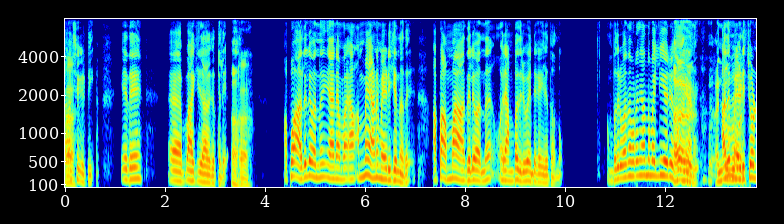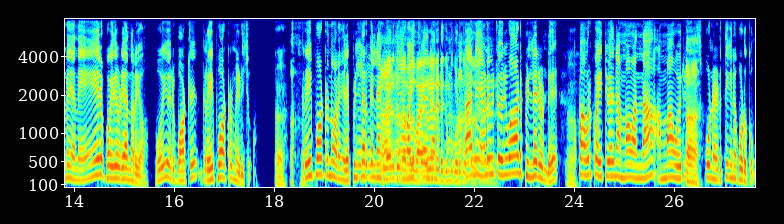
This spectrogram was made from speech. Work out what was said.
കാശ് കിട്ടി. ഏത്? ബാക്കി ജാതകത്തിൽ. അപ്പോൾ അതിൽ വന്ന് ഞാൻ അമ്മ അമ്മയാണ് മേടിക്കുന്നത്. അപ്പോൾ അമ്മ അതിൽ വന്ന് ഒരു അമ്പത് രൂപ എന്റെ കയ്യിൽ തന്നു. അമ്പത് രൂപ എന്ന് പറഞ്ഞാൽ അന്ന് വലിയൊരു അതെ, തുകയാണ്. അത്. മേടിച്ചുകൊണ്ട് ഞാൻ നേരെ പോയത് എവിടെയാണെന്നറിയോ പോയി ഒരു ബോട്ടിൽ ഗ്രേപ്പ് വാട്ടർ മേടിച്ചു. ഗ്രേപ്പ് വാട്ടർ എന്ന് പറഞ്ഞില്ലേ? പിള്ളേർക്കെല്ലാം കാരണം ഞങ്ങളുടെ വീട്ടിൽ ഒരുപാട് പിള്ളേരുണ്ട്. അപ്പൊ അവർക്ക് വയറ്റുവേദന അമ്മ വന്നാ അമ്മ ഒരു ടീസ്പൂൺ എടുത്ത് ഇങ്ങനെ കൊടുക്കും.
